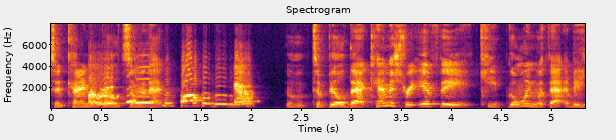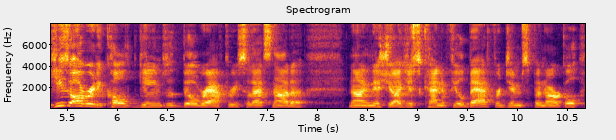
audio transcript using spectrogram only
to kind of build some of that to build that chemistry if they keep going with that. I mean, he's already called games with Bill Raftery, so that's not a not an issue. I just kind of feel bad for Jim Spanarkel.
